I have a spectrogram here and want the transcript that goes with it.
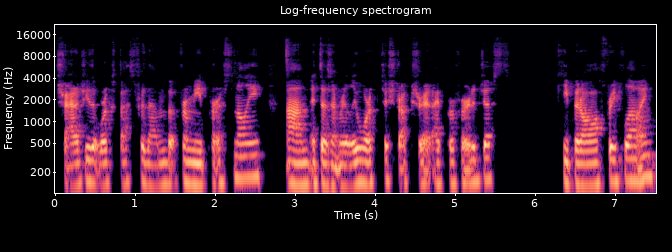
strategy that works best for them, but for me personally, um, it doesn't really work to structure it. I prefer to just keep it all free flowing.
